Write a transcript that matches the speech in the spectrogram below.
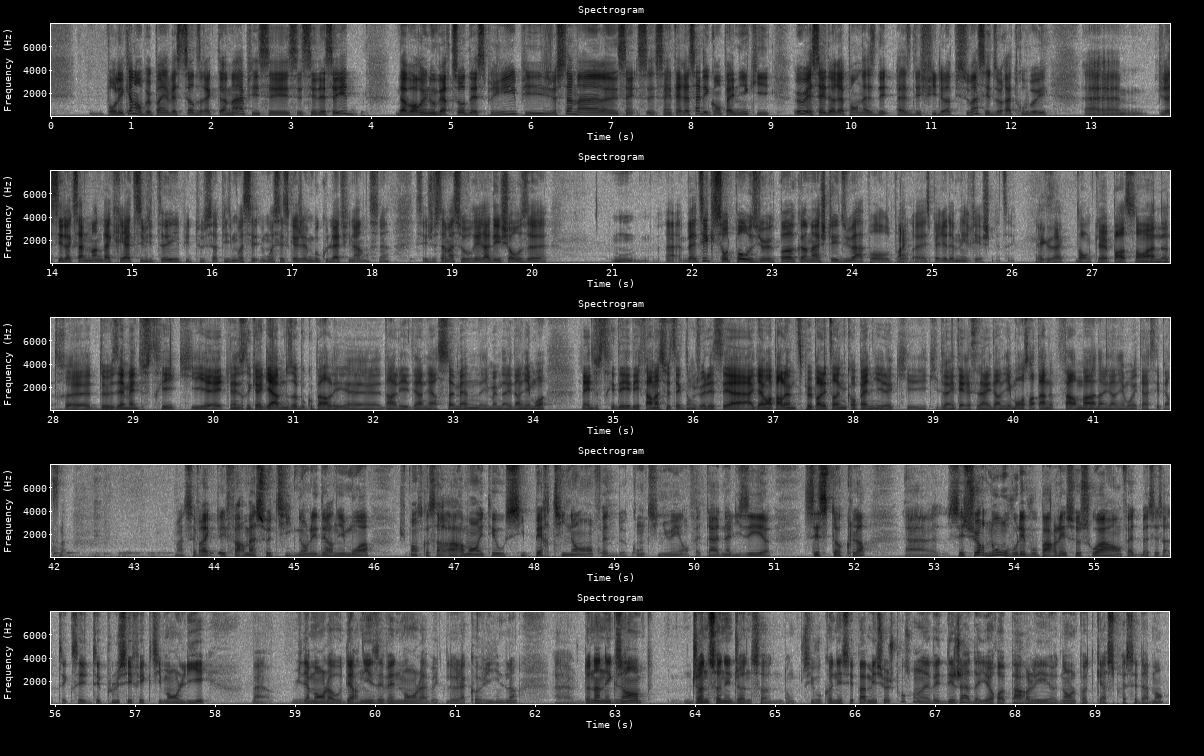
pour lesquelles on peut pas investir directement, puis c'est d'essayer de- d'avoir une ouverture d'esprit, puis justement euh, s'in- s'in- s'intéresser à des compagnies qui, eux, essayent de répondre à ce, dé- à ce défi-là. Puis souvent, c'est dur à trouver. Euh, puis là, c'est là que ça demande de la créativité, puis tout ça. Puis moi, c'est moi c'est ce que j'aime beaucoup de la finance. là. C'est justement s'ouvrir à des choses... euh, euh, ben, tu sais, qui sautent pas aux yeux, pas comme acheter du Apple pour Ouais. euh, espérer devenir riche, là, tu sais. Exact. Donc, passons à notre deuxième industrie, qui est une industrie que Gab nous a beaucoup parlé dans les dernières semaines et même dans les derniers mois, l'industrie des, des pharmaceutiques. Donc, je vais laisser à, à Gab en parler un petit peu, parler de certaines compagnies là, qui, qui l'a intéressé dans les derniers mois. On s'entend, le pharma dans les derniers mois était assez pertinent. Ouais, C'est vrai que les pharmaceutiques dans les derniers mois, je pense que ça a rarement été aussi pertinent en fait de continuer en fait à analyser euh, ces stocks-là. Euh, c'est sûr, nous on voulait vous parler ce soir en fait, bah, c'est ça, c'était plus effectivement lié, bah, évidemment là aux derniers événements là avec de la Covid. là. Euh, je donne un exemple. Johnson Johnson. Donc, si vous connaissez pas, messieurs, je pense qu'on en avait déjà d'ailleurs parlé dans le podcast précédemment.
